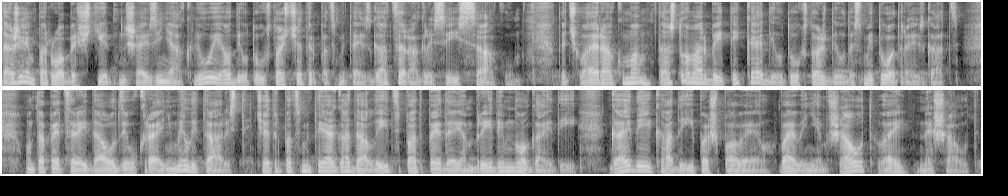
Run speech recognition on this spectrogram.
Dažiem par robežu šķirtni šai ziņā kļuva jau 2014. gads ar agresijas sākumu, taču vairākumam tas tomēr bija tikai 2022. gads. Un tāpēc arī daudzi ukraiņu militāristi 14. gadā līdz pat pēdējiem brīdim nogaidīja, gaidīja kādu īpašu pavēlu, vai viņiem šaut vai nešaut.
